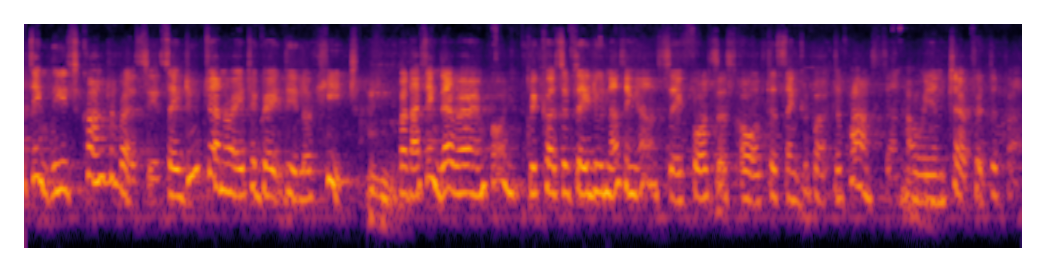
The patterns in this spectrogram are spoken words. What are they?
I think these controversies, they do generate a great deal of heat, mm-hmm. but I think they're very important because if they do nothing else, they force us all to think about the past and how we interpret the past.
